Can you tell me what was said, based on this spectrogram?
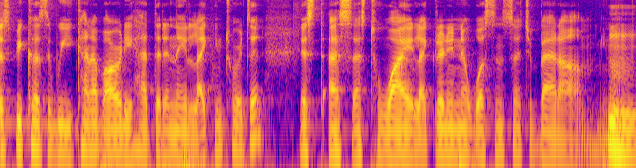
just because we kind of already had that innate liking towards it, is as as to why like learning it wasn't such a bad um you know Mhm.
